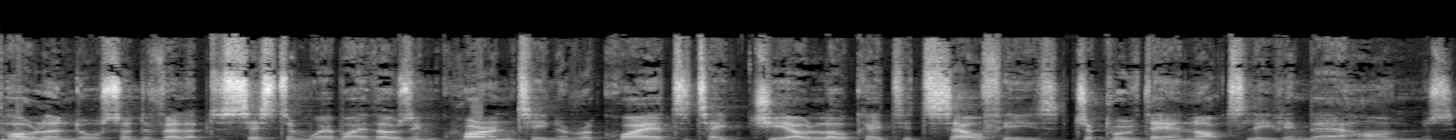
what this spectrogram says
Poland also developed a system whereby those in quarantine are required to take geolocated selfies to prove they are not leaving their homes.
